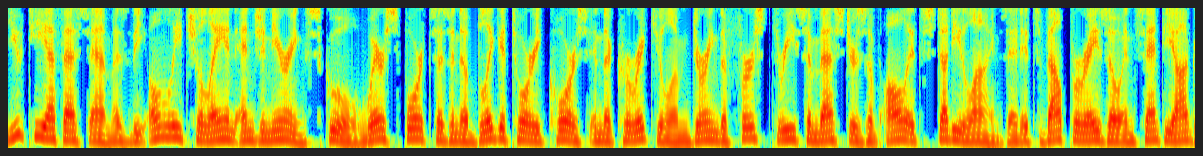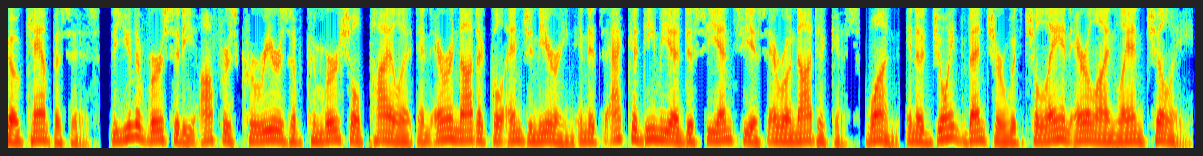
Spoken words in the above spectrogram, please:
UTFSM is the only Chilean engineering school where sports is an obligatory course in the curriculum during the first three semesters of all its study lines at its Valparaiso and Santiago campuses. The university offers careers of commercial pilot and aeronautical engineering in its Academia de Ciencias Aeronáuticas in a joint venture with Chilean airline LAN Chile.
